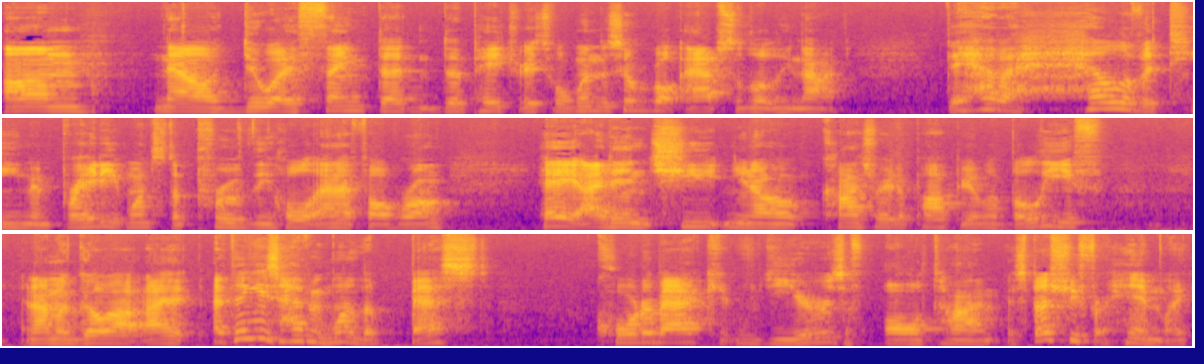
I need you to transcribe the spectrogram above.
Um. Now, do I think that the Patriots will win the Super Bowl? Absolutely not. They have a hell of a team, and Brady wants to prove the whole NFL wrong. Hey, I didn't cheat, you know, contrary to popular belief, and I'm going to go out. I, I think he's having one of the best quarterback years of all time, especially for him. Like,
